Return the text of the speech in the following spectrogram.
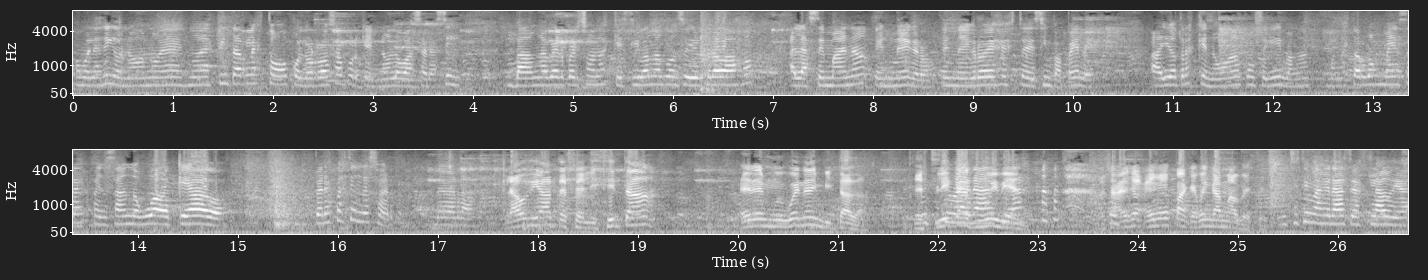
como les digo, no, no, es, no es pintarles todo color rosa porque no lo va a ser así. Van a haber personas que sí van a conseguir trabajo a la semana en negro. En negro es este sin papeles. Hay otras que no van a conseguir, van a, van a estar dos meses pensando, wow, ¿qué hago? Pero es cuestión de suerte, de verdad. Claudia te felicita. Eres muy buena invitada. Te explicas muy bien. O sea, eso, eso es para que vengan más veces. Muchísimas gracias, Claudia.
